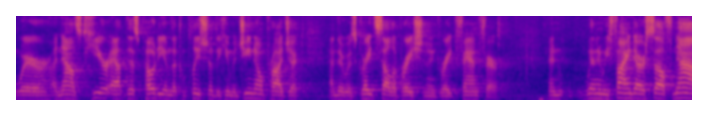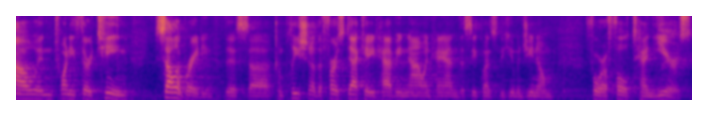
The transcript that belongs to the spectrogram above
where announced here at this podium the completion of the Human Genome Project, and there was great celebration and great fanfare. And when we find ourselves now in 2013, celebrating this uh, completion of the first decade, having now in hand the sequence of the human genome for a full 10 years.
